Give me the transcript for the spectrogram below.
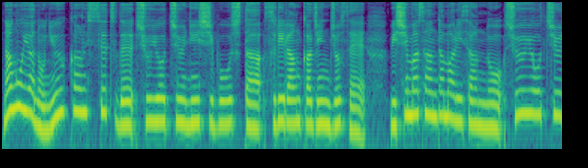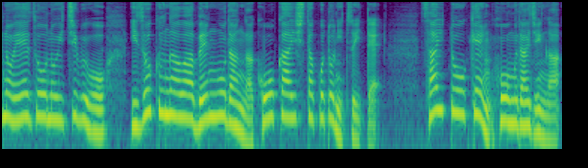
名古屋の入管施設で収容中に死亡したスリランカ人女性、ウィシュマ・サンダマリさんの収容中の映像の一部を遺族側弁護団が公開したことについて、斉藤健法務大臣が、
